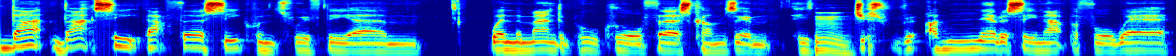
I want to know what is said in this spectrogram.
that that see that first sequence with the um when the mandible claw first comes in is mm. just I've never seen that before where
